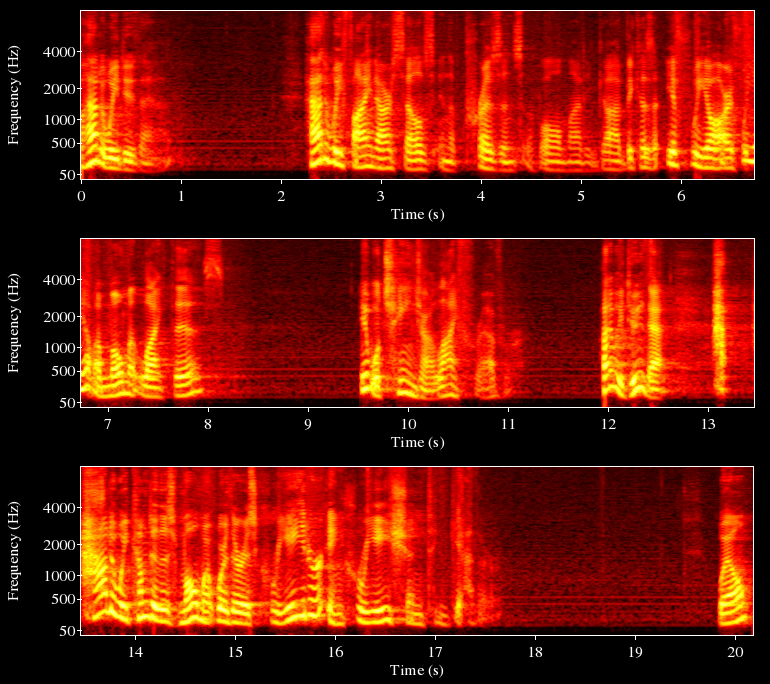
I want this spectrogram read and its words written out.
So, how do we do that? How do we find ourselves in the presence of Almighty God? Because if we are, if we have a moment like this, it will change our life forever. How do we do that? How do we come to this moment where there is creator and creation together? Well,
